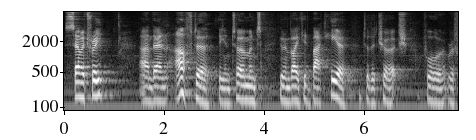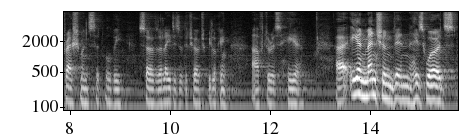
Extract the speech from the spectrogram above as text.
Cemetery. And then after the interment, you're invited back here to the church for refreshments that will be served. The ladies of the church will be looking after us here. Uh, Ian mentioned in his words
